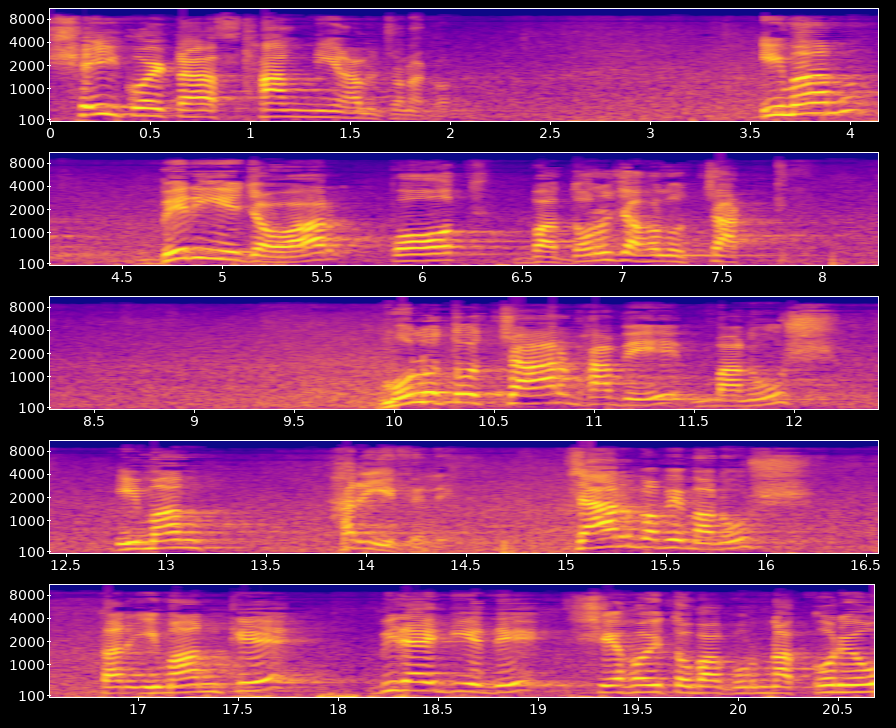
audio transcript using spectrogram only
সেই কয়টা স্থান নিয়ে আলোচনা করব। ইমান বেরিয়ে যাওয়ার পথ বা দরজা হলো চারটি। মূলত চারভাবে মানুষ ইমান হারিয়ে ফেলে। চারভাবে মানুষ তার ইমানকে বিদায় দিয়ে দে, সে হয়তো বা গুণা করেও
